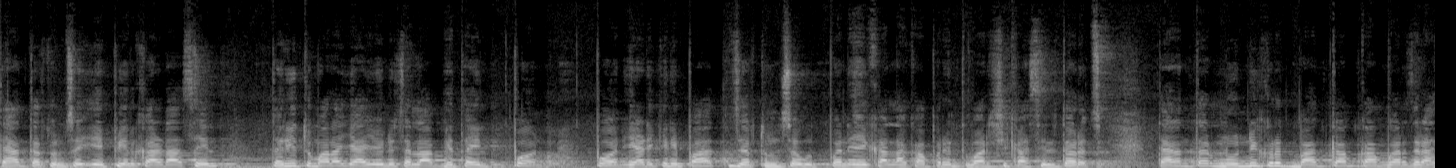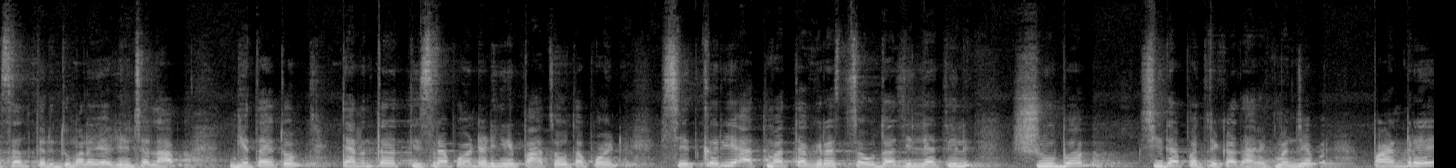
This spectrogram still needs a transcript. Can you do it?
त्यानंतर तुमचं ए पी एल कार्ड असेल तरी तुम्हाला या योजनेचा लाभ घेता येईल. पण पण या ठिकाणी पाहत जर तुमचं उत्पन्न एका लाखापर्यंत वार्षिक असेल तरच. त्यानंतर नोंदणीकृत बांधकाम कामगार जर असाल तरी तुम्हाला या योजनेचा लाभ घेता येतो. त्यानंतर तिसरा पॉईंट या ठिकाणी पहा चौथा पॉईंट शेतकरी आत्महत्याग्रस्त चौदा जिल्ह्यातील शुभ शिधापत्रिकाधारक म्हणजे पांढरे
